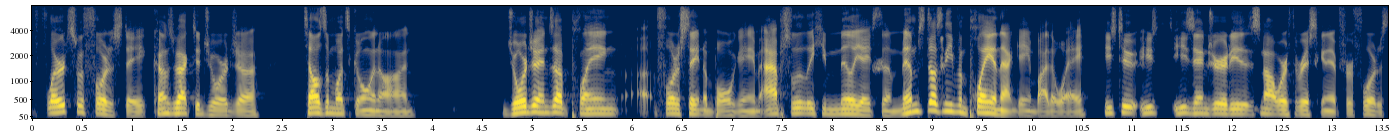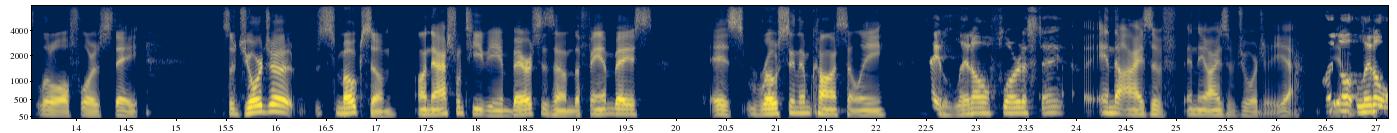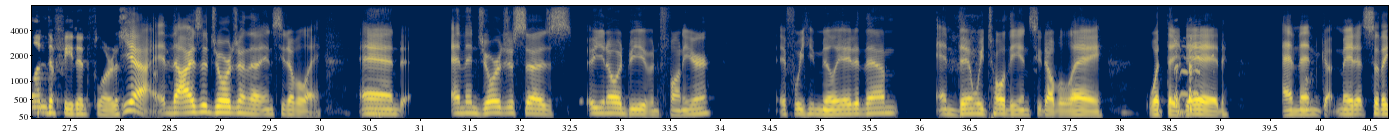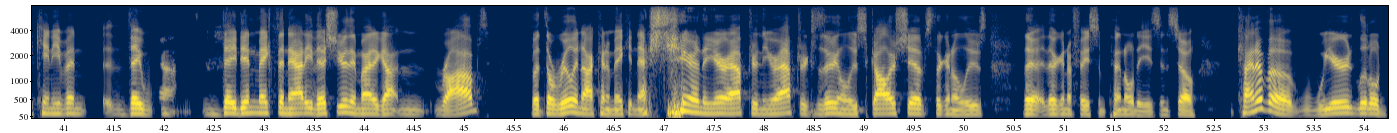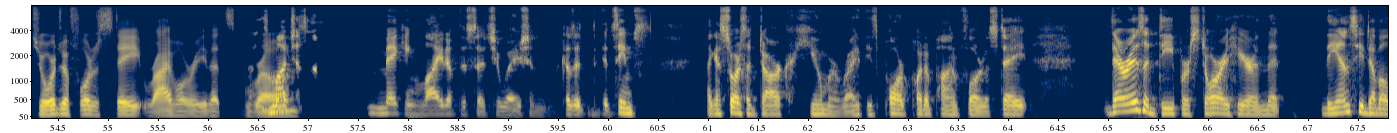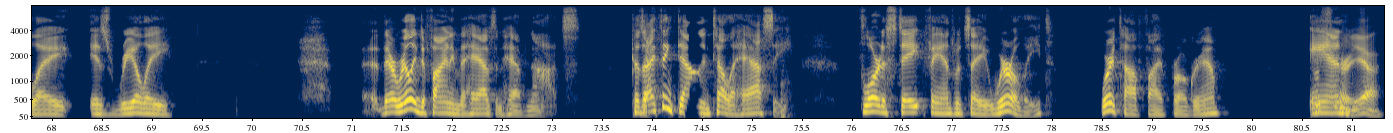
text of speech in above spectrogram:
flirts with Florida State, comes back to Georgia, tells them what's going on Georgia ends up playing uh, Florida State in a bowl game, absolutely humiliates them. Mims doesn't even play in that game, by the way. He's too he's he's injured. It's not worth risking it for Florida little Florida State. So Georgia smokes them on national TV, embarrasses them. The fan base is roasting them constantly. Say little Florida State in the eyes of in the eyes of Georgia. Yeah, little, yeah. little undefeated Florida. State. Yeah, in the eyes of Georgia and the NCAA, and and then Georgia says, you know, it'd be even funnier if we humiliated them, and then we told the NCAA what they did, and then got, made it so they can't even they Yeah. they didn't make the natty this year. They might have gotten robbed, but they're really not going to make it next year and the year after and the year after because they're going to lose scholarships. They're going to lose. They're, they're going to face some penalties, and so kind of a weird little Georgia Florida State rivalry that's grown. as much as I'm making light of the situation because it, it seems like a source of dark humor, right? These poor put upon Florida State. There is a deeper story here in that the NCAA is really they're really defining the haves and have nots. Because I think down in Tallahassee, Florida State fans would say we're elite, we're a top five program, For and sure, yeah.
